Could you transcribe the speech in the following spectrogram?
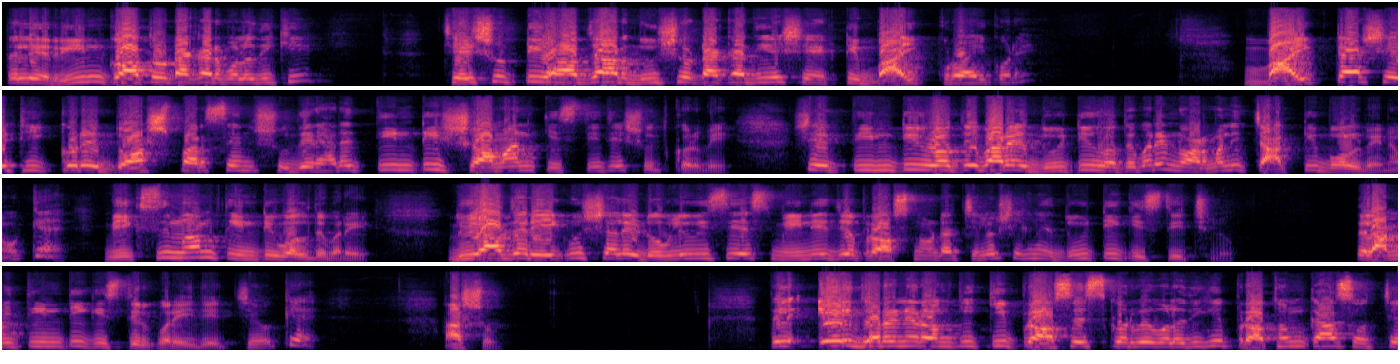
তাহলে ঋণ কত টাকার বলে দেখি। ছেষট্টি হাজার দুইশো টাকা দিয়ে সে একটি বাইক ক্রয় করে। বাইকটা সে ঠিক করে দশ পার্সেন্ট সুদের হারে তিনটি সমান কিস্তিতে সুদ করবে। সে তিনটি হতে পারে, দুইটি হতে পারে নর্মালি চারটি বলবে না ওকে ম্যাক্সিমাম তিনটি বলতে পারে। দুই হাজার একুশ সালে ডব্লিউবিসিএস মেনে যে প্রশ্নটা ছিল, সেখানে দুইটি কিস্তি ছিল। তাহলে আমি তিনটি কিস্তির করেই দিচ্ছি ওকে আসো। তাহলে এই ধরনের অঙ্কে কি প্রসেস করবে বলে দেখি। প্রথম কাজ হচ্ছে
